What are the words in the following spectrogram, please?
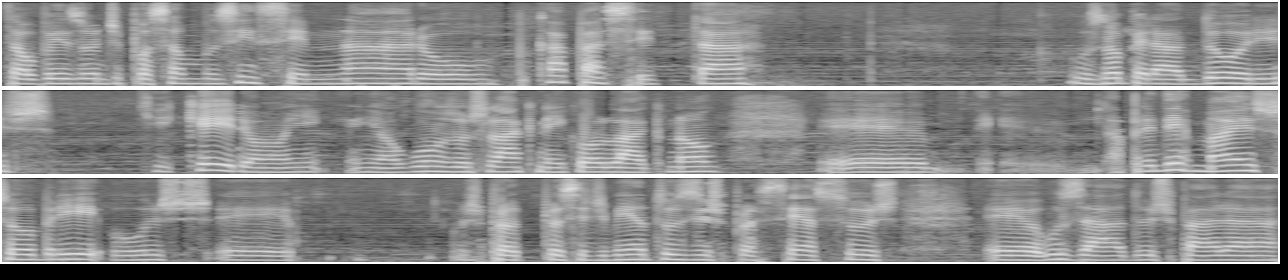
talvez onde possamos ensinar ou capacitar os operadores que queiram, em, em alguns os LACNIC ou LACNOG, é, aprender mais sobre os, é, os procedimentos e os processos usados para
